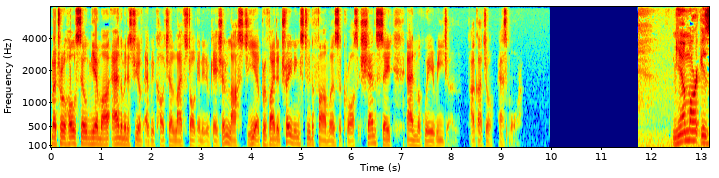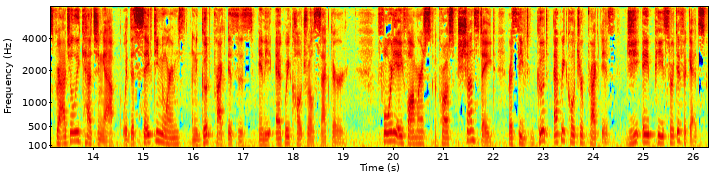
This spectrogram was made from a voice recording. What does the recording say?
Metro Wholesale Myanmar and the Ministry of Agriculture, Livestock and Education last year provided trainings to the farmers across Shan State and Magway region. Agacho has more. Myanmar is gradually catching up with the safety norms and good practices in the agricultural sector. 48 farmers across Shan State received Good Agriculture Practice GAP certificates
